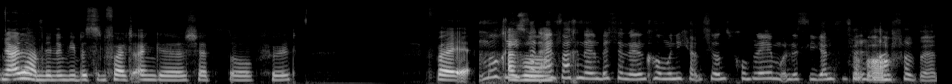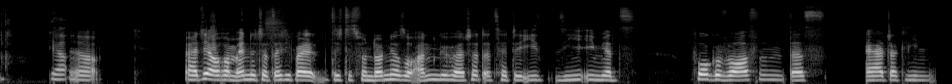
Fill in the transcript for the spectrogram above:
Ja. ja, alle haben den irgendwie ein bisschen falsch eingeschätzt, so gefühlt. Weil, Maurice also, hat einfach ein bisschen ein Kommunikationsproblem und ist die ganze Zeit auch verwirrt. Ja. Ja. Er hat ja auch am Ende tatsächlich, weil sich das von Donja so angehört hat, als hätte sie ihm jetzt vorgeworfen, dass er Jacqueline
